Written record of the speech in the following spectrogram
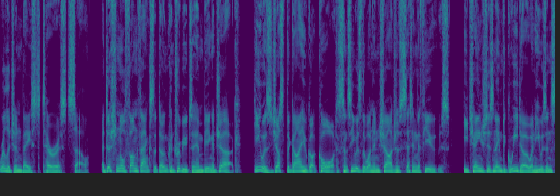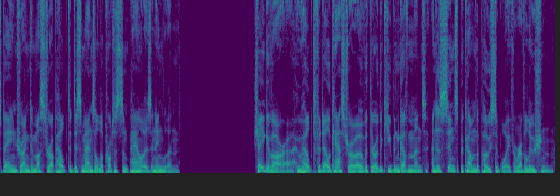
religion based terrorist cell. Additional fun facts that don't contribute to him being a jerk. He was just the guy who got caught, since he was the one in charge of setting the fuse. He changed his name to Guido when he was in Spain trying to muster up help to dismantle the Protestant powers in England. Che Guevara, who helped Fidel Castro overthrow the Cuban government and has since become the poster boy for revolution.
